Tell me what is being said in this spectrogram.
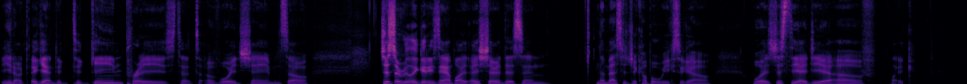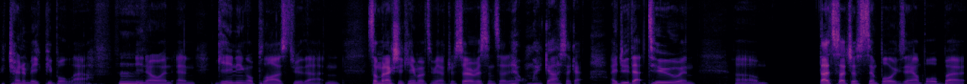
you know again to, to gain praise to, to avoid shame and so just a really good example I, I shared this in the message a couple weeks ago was just the idea of like like trying to make people laugh Hmm. you know and and gaining applause through that. And someone actually came up to me after service and said hey, oh my gosh like I, I do that too. And um, that's such a simple example but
